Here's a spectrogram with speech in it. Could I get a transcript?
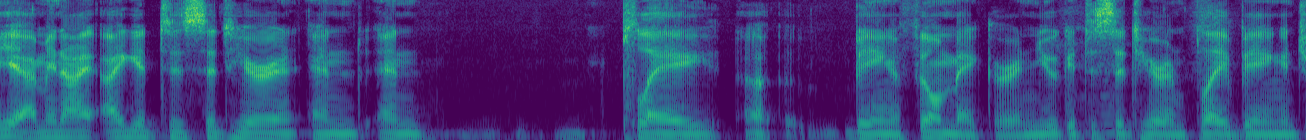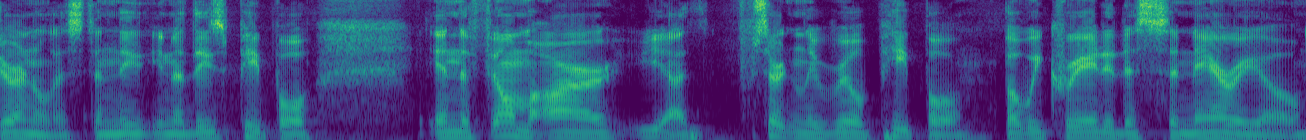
Yeah, I mean, I, I get to sit here and and, and play uh, being a filmmaker, and you get to sit here and play being a journalist. And the, you know, these people in the film are, yeah, certainly real people, but we created a scenario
